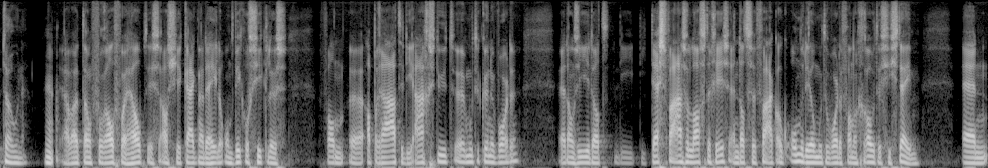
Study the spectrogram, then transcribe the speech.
tonen. Ja. ja, dan vooral voor helpt is als je kijkt naar de hele ontwikkelcyclus van uh, apparaten die aangestuurd uh, moeten kunnen worden. Uh, dan zie je dat die, die testfase lastig is en dat ze vaak ook onderdeel moeten worden van een groter systeem. En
